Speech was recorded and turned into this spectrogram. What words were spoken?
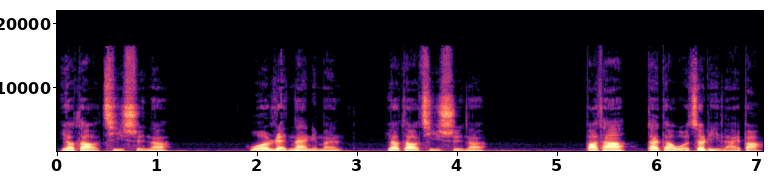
要到几时呢？我忍耐你们要到几时呢？把他带到我这里来吧。”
